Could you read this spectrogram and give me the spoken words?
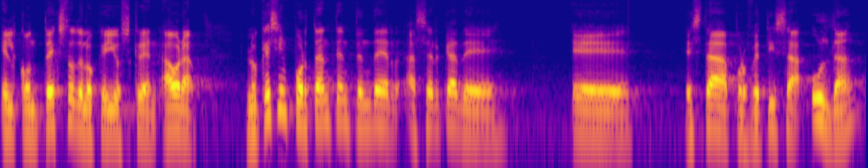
el contexto de lo que ellos creen. Ahora, lo que es importante entender acerca de eh, esta profetisa Hulda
